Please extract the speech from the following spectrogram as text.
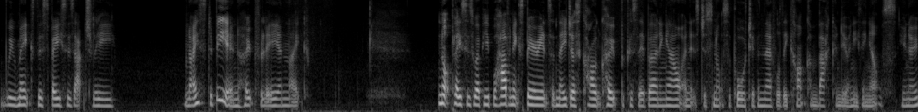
we make the spaces actually nice to be in, hopefully, and like not places where people have an experience and they just can't cope because they're burning out and it's just not supportive and therefore they can't come back and do anything else, you know?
